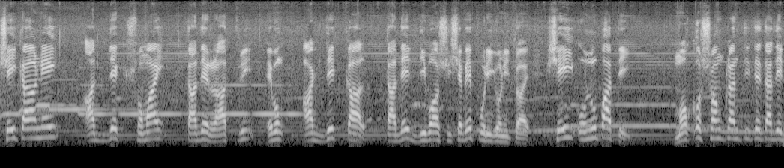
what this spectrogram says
সেই কারণেই অর্ধেক সময় তাদের রাত্রি এবং অর্ধেক কাল তাদের দিবস হিসেবে পরিগণিত হয়। সেই অনুপাতেই মকর সংক্রান্তিতে তাদের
